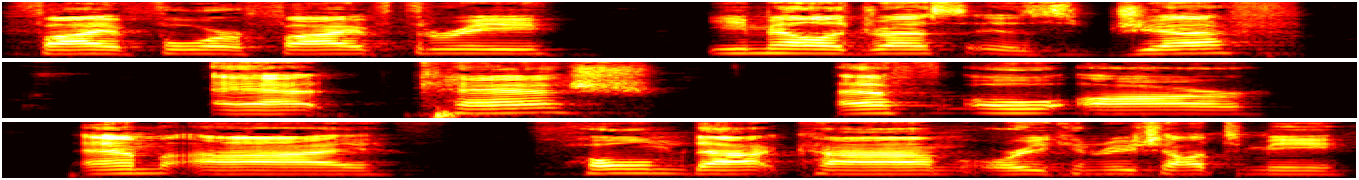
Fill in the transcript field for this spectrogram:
5453. Email address is jeff at cash, F O R M I, home.com, or you can reach out to me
